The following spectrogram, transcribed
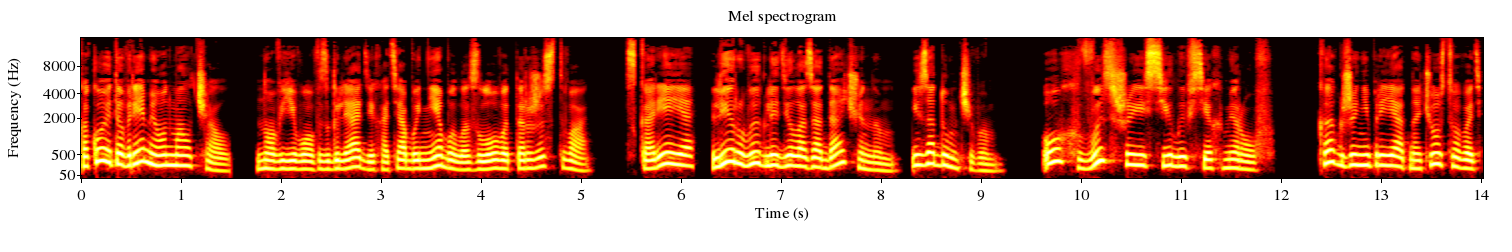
Какое-то время он молчал, но в его взгляде хотя бы не было злого торжества. Скорее, Лир выглядел озадаченным и задумчивым. Ох, высшие силы всех миров. Как же неприятно чувствовать,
